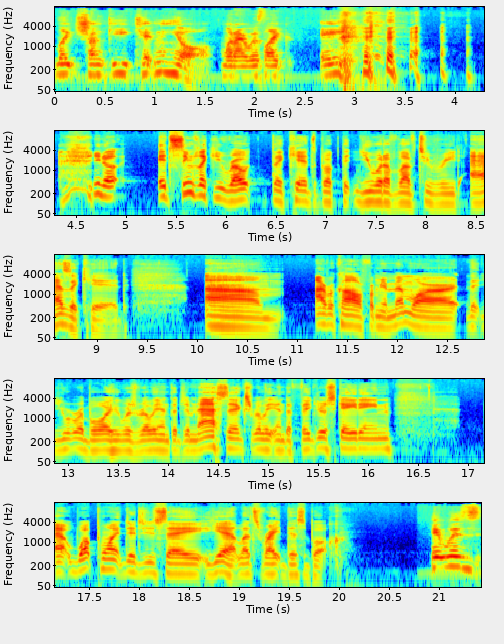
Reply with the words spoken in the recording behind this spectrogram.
like chunky kitten heel when I was like eight. You know, it seems like you wrote the kids' book that you would have loved to read as a kid. Um, I recall from your memoir that you were a boy who was really into gymnastics, really into figure skating. At what point did you say, "Yeah, let's write this book"? it was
